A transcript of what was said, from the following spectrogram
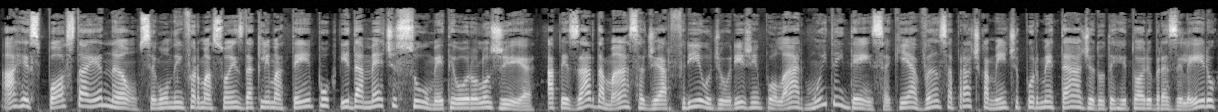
A resposta é não, segundo informações da Climatempo e da Metsul Meteorologia. Apesar da massa de ar frio de origem polar muito intensa, que avança praticamente por metade do território brasileiro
